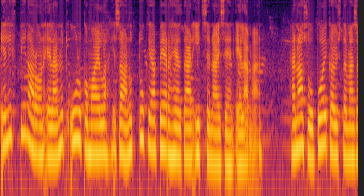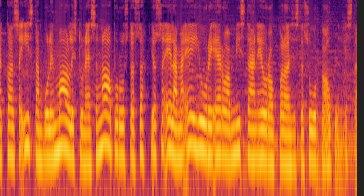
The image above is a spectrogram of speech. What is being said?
Elif Pinar on elänyt ulkomailla ja saanut tukea perheeltään itsenäiseen elämään. Hän asuu poikaystävänsä kanssa Istanbulin maallistuneessa naapurustossa, jossa elämä ei juuri eroa mistään eurooppalaisesta suurkaupungista.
